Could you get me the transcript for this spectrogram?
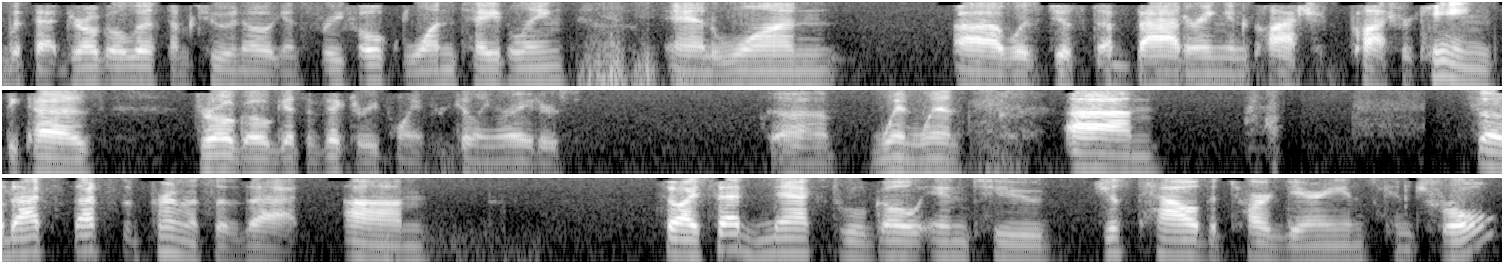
with that Drogo list, I'm 2-0 against Free Folk, one tabling, and one uh, was just a battering in Clash, Clash for Kings because Drogo gets a victory point for killing Raiders. Uh, win-win. Um, so that's that's the premise of that. Um, so I said next we'll go into just how the Targaryens control.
